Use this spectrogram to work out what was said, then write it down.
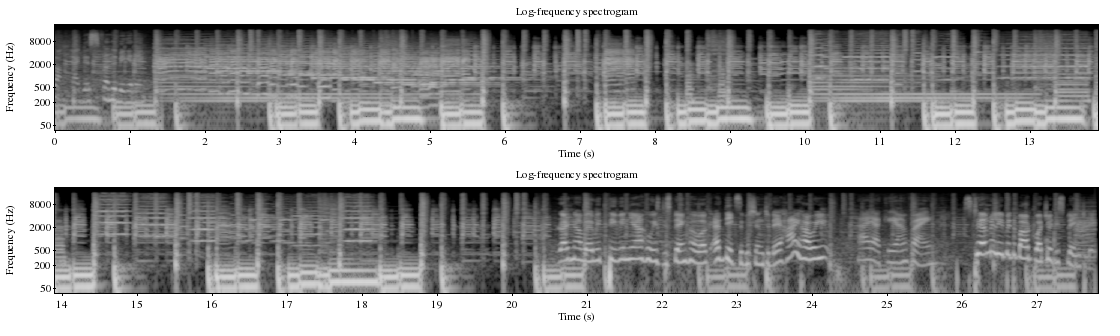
something like this from the beginning now we're with Tivinya who is displaying her work at the exhibition today. Hi, how are you? Hi Aki, I'm fine. So tell me a little bit about what you're displaying today.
